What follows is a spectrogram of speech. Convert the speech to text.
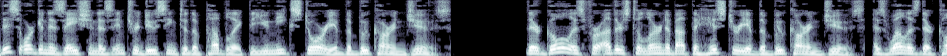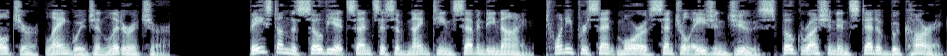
This organization is introducing to the public the unique story of the Bukharan Jews. Their goal is for others to learn about the history of the Bukharan Jews, as well as their culture, language and literature. Based on the Soviet census of 1979, 20% more of Central Asian Jews spoke Russian instead of Bukharic.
